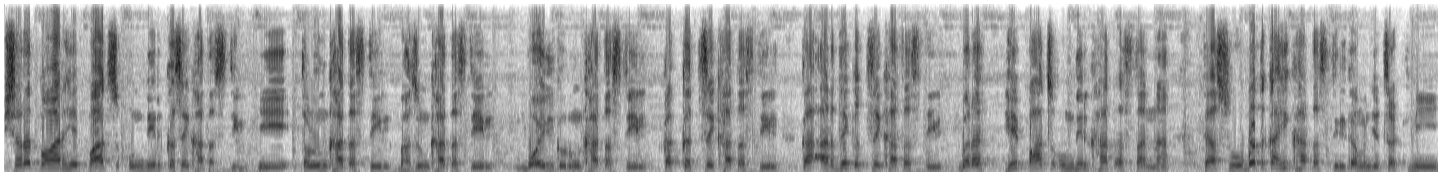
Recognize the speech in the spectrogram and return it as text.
शरद पवार हे पाच उंदीर कसे खात असतील? हे तळून खात असतील भाजून खात असतील बॉईल करून खात असतील का कच्चे खात असतील का अर्धे कच्चे खात असतील? बरं हे पाच उंदीर खात असताना त्यासोबत काही खात असतील का? म्हणजे चटणी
